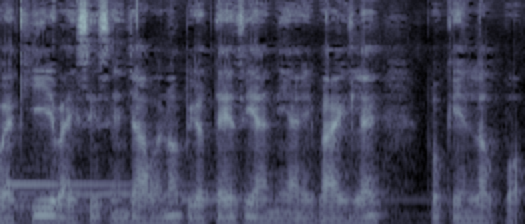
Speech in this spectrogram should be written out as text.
ဝယ်ခီးတွေပဲစီစဉ်ကြပါတော့ပြီးတော့တဲစရာနေရာတွေပါလည်း booking လုပ်ပေါ့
